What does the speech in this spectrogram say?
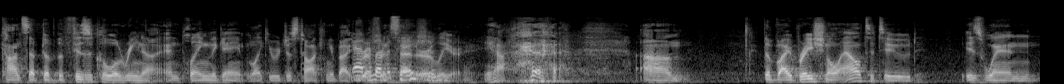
concept of the physical arena and playing the game like you were just talking about. You and referenced levitation. that earlier. Yeah. Um, the vibrational altitude is when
